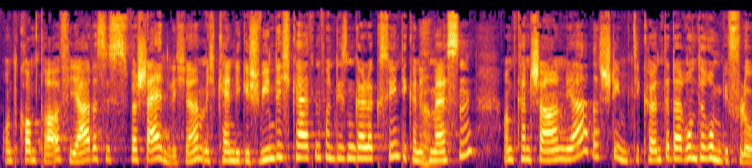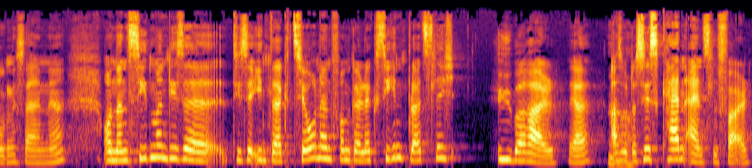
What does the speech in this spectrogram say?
und kommt drauf, ja, das ist wahrscheinlich, ja. Ich kenne die Geschwindigkeiten von diesen Galaxien, die kann ich Ja. messen und kann schauen, ja, das stimmt, die könnte da rundherum geflogen sein, ja. Und dann sieht man diese, diese Interaktionen von Galaxien plötzlich überall, ja. Also das ist kein Einzelfall.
